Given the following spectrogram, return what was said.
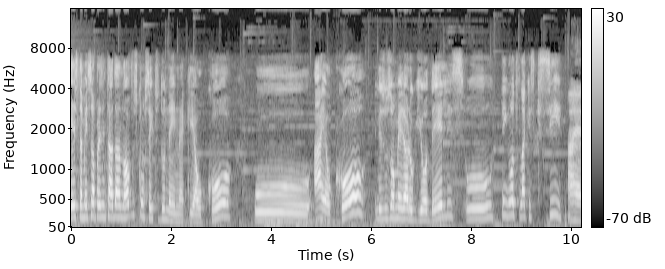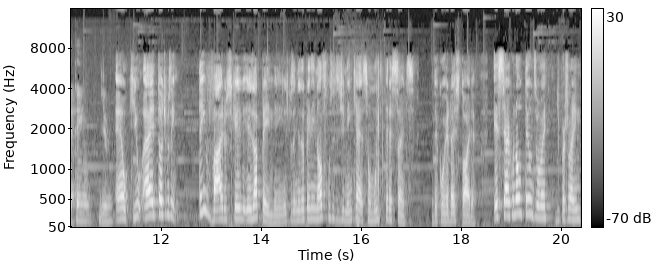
eles também são apresentados a novos conceitos do Nen, né? Que é o Ko, o. Ah, é o Ko. Eles usam melhor o Gyo deles. O. Tem outro lá que eu esqueci. Ah, é, tem o Gil. É o Kyo. É, então, tipo assim, tem vários que eles aprendem. Eles, tipo assim, eles aprendem novos conceitos de Nen que é- são muito interessantes decorrer da história. Esse arco não tem um desenvolvimento de personagem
